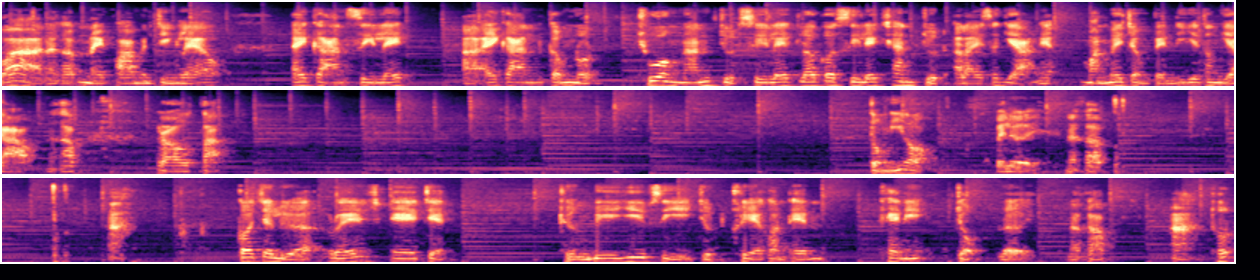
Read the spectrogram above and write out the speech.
ว่านะครับในความเป็นจริงแล้วไอการ select ไอการกำหนดช่วงนั้นจุด select แล้วก็ selection จุดอะไรสักอย่างเนี่ยมันไม่จำเป็นที่จะต้องยาวนะครับ เราตัด ตรงนี้ออกไปเลยนะครับก็จะเหลือ range A7 ถึง B24 จุด clear content แค่นี้จบเลยนะครับอะทด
